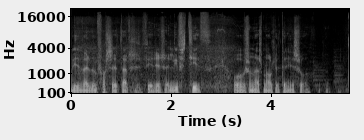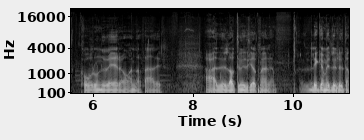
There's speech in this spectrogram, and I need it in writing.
við verðum fórsetar fyrir lífstíð og svona smáhlutir eins og kórunu vera og annað það er að við látum við hérna leggja millir hluta,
